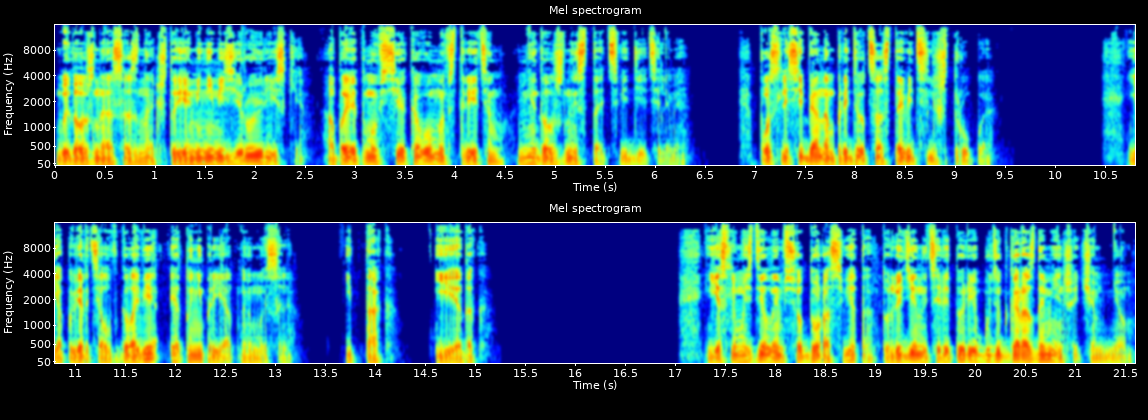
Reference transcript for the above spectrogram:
Вы должны осознать, что я минимизирую риски, а поэтому все, кого мы встретим, не должны стать свидетелями. После себя нам придется оставить лишь трупы. Я повертел в голове эту неприятную мысль. И так, и эдак, если мы сделаем все до рассвета, то людей на территории будет гораздо меньше, чем днем.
